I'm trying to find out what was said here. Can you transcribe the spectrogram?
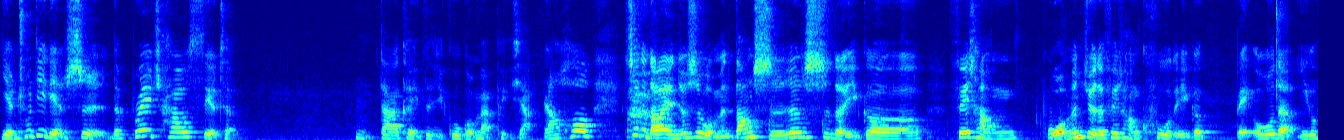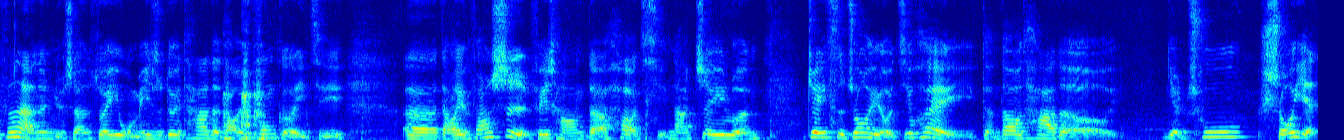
演出地点是 The Bridge House Theatre。嗯，大家可以自己 Google Map 一下。然后这个导演就是我们当时认识的一个非常我们觉得非常酷的一个北欧的一个芬兰的女生，所以我们一直对她的导演风格以及呃导演方式非常的好奇。那这一轮这一次终于有机会等到她的演出首演，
